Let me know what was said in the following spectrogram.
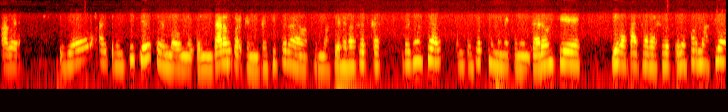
a ver, yo al principio, cuando me comentaron, porque en principio la formación iba a ser presencial, entonces cuando me comentaron que iba a pasar a ser teleformación,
